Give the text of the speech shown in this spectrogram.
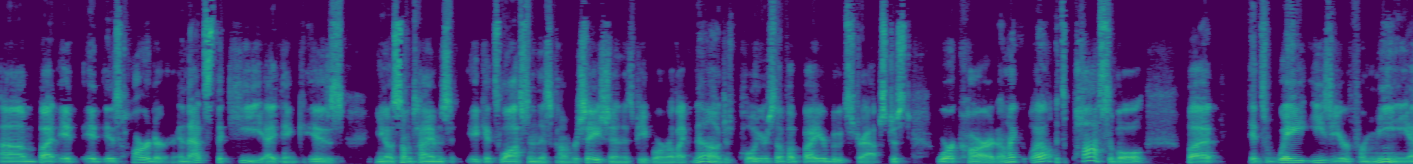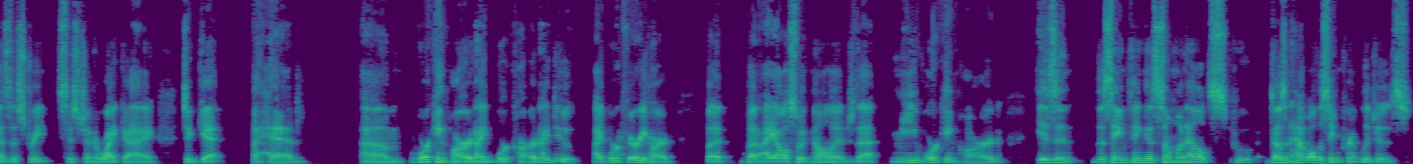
um, but it it is harder. And that's the key i think is you know sometimes it gets lost in this conversation as people are like no just pull yourself up by your bootstraps. Just work hard. I'm like well it's possible but it's way easier for me as a straight cisgender white guy to get ahead um, working hard i work hard i do. I work very hard but but i also acknowledge that me working hard isn't the same thing as someone else who doesn't have all the same privileges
